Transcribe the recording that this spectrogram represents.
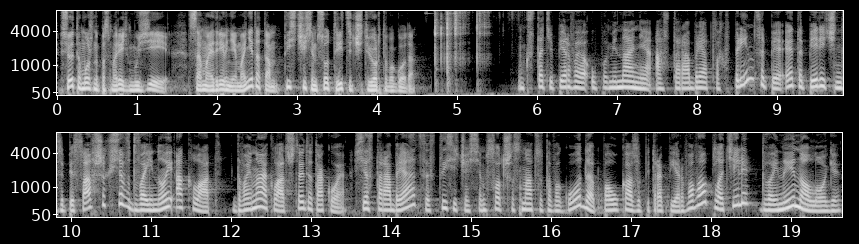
Все это можно посмотреть в музее. Самая древняя монета там 1734 года. Кстати, первое упоминание о старообрядцах в принципе – это перечень записавшихся в двойной оклад. Двойной оклад, что это такое? Все старообрядцы с 1716 года по указу Петра I платили двойные налоги.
